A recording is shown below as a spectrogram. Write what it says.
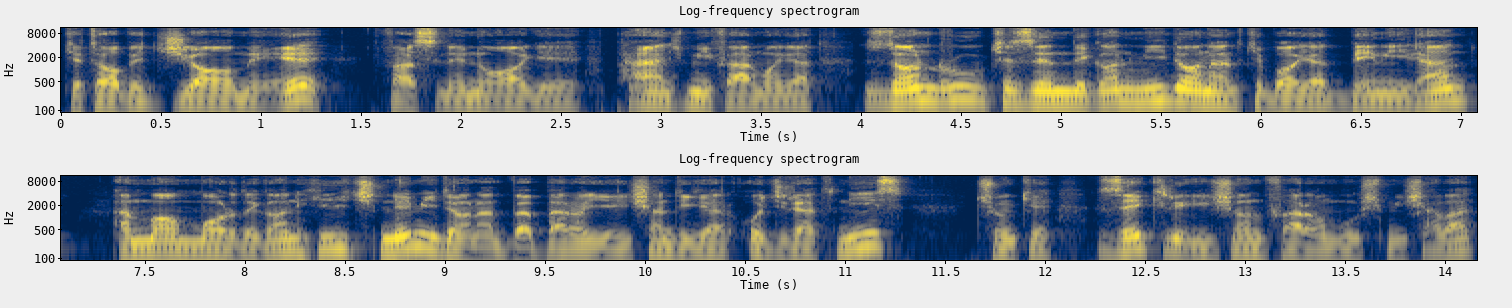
کتاب جامعه فصل نو آیه پنج میفرماید زان رو که زندگان می‌دانند که باید بمیرند اما مردگان هیچ نمی‌دانند و برای ایشان دیگر اجرت نیست چون که ذکر ایشان فراموش می شود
